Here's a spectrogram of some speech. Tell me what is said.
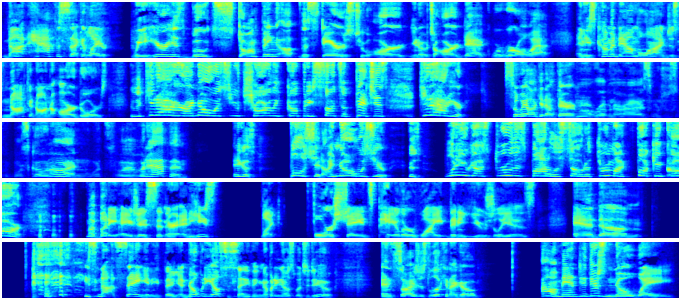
Not half a second later, we hear his boots stomping up the stairs to our, you know, to our deck where we're all at, and he's coming down the line, just knocking on our doors. He's like, "Get out here! I know it's you, Charlie Company sons of bitches! Get out here!" So we all get out there, and we're all rubbing our eyes. And we're just like, "What's going on? What's what, what happened?" And he goes, "Bullshit! I know it was you." He goes, "What do you guys threw this bottle of soda through my fucking car?" my buddy AJ's sitting there, and he's like four shades paler white than he usually is. And um he's not saying anything and nobody else is saying anything. Nobody knows what to do. And so I just look and I go, "Oh man, dude, there's no way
